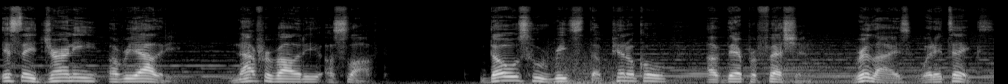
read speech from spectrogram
It's a journey of reality, not frivolity or sloth. Those who reach the pinnacle of their profession realize what it takes,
